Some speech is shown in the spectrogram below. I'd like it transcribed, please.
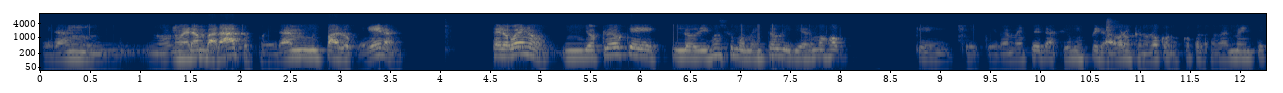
eran, no, no eran baratos, pues eran para lo que eran. Pero bueno, yo creo que lo dijo en su momento Guillermo que, que, realmente ha sido un inspirador, aunque no lo conozco personalmente,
